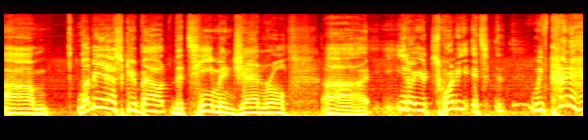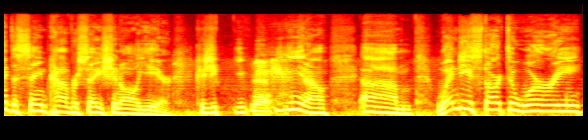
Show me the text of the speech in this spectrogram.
Um, let me ask you about the team in general. Uh, you know, you're 20. It's we've kind of had the same conversation all year because you you, you know um, when do you start to worry?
